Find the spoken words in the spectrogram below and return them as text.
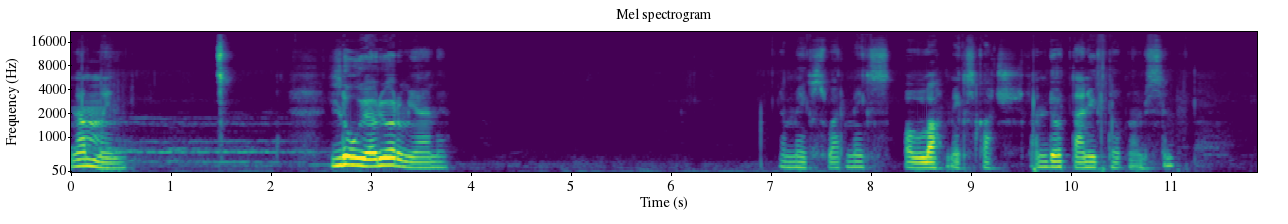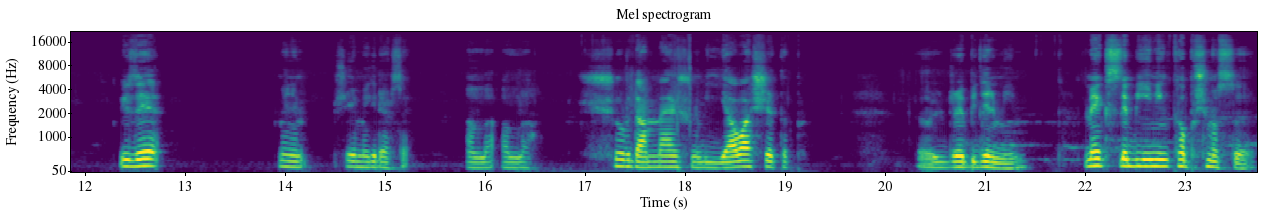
İnanmayın. Sizi uyarıyorum yani. Ya Max var. Max. Allah Max kaç. Sen dört tane yük toplamışsın. Bize benim şeyime girerse. Allah Allah. Şuradan ben şunu bir yavaşlatıp öldürebilir miyim? Max ile Bee'nin kapışması.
